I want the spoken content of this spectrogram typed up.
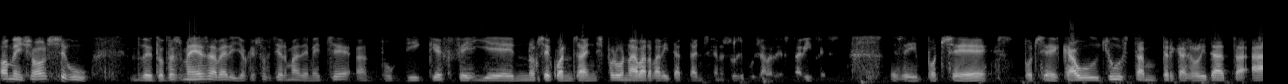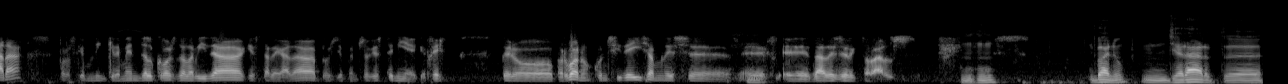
Home, això segur. De totes maneres, a veure, jo que sóc germà de metge, et puc dir que feia no sé quants anys, però una barbaritat d'anys que no se'ls posaven les tarifes. És a dir, potser, potser cau just amb, per casualitat ara, però és que amb l'increment del cost de la vida aquesta vegada doncs jo penso que es tenia que fer. Però, però bueno, coincideix amb les eh, eh, eh, dades electorals. Uh -huh. Bueno, Gerard, eh,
